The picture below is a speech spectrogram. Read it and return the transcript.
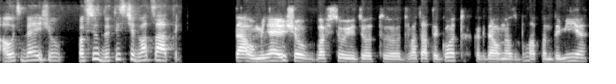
а у тебя еще вовсю 2020. Да, у меня еще вовсю идет э, двадцатый год, когда у нас была пандемия.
